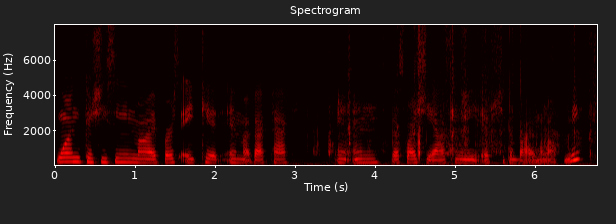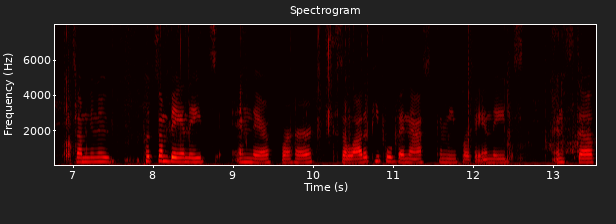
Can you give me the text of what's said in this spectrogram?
one because she seen my first aid kit in my backpack and, and, that's why she asked me if she can buy one off of me. So i'm gonna put some band-aids in there for her because a lot of people have been asking me for band-aids and stuff.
